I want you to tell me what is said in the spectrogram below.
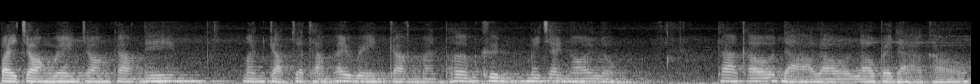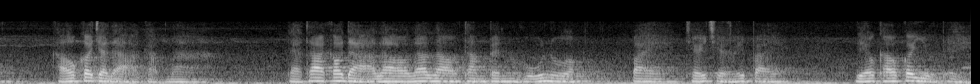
ไปจองเวรจองกรรมนี้ มันกลับจะทำให้เวรกรรมมันเพิ่มขึ้นไม่ใช่น้อยลง ถ้าเขาด่าเราเราไปด่าเขา เขาก็จะด่ากลับมา แต่ถ้าเขาด่าเราแล้วเราทำเป็นหูหนวกไปเฉยๆไป เดี๋ยวเขาก็หยุดเอง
